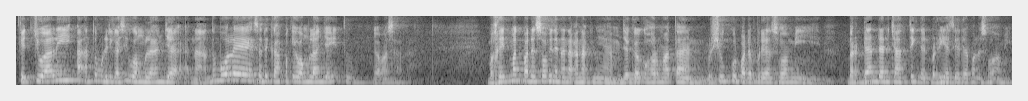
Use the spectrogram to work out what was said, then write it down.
Kecuali antum udah dikasih uang belanja. Nah, antum boleh sedekah pakai uang belanja itu, nggak masalah. Berkhidmat pada suami dan anak-anaknya, menjaga kehormatan, bersyukur pada pemberian suami, berdandan cantik dan berhias di hadapan suami.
